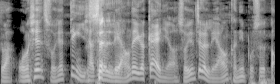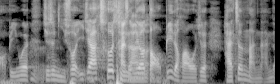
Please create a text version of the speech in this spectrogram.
对吧？我们先首先定一下这个凉的一个概念啊。首先，这个凉肯定不是倒闭，因为其实你说一家车企真的要倒闭的话，我觉得还真蛮难的。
